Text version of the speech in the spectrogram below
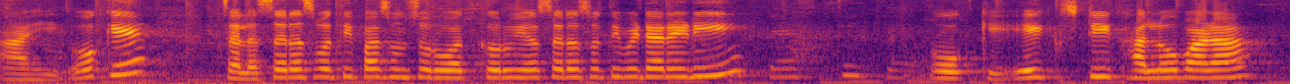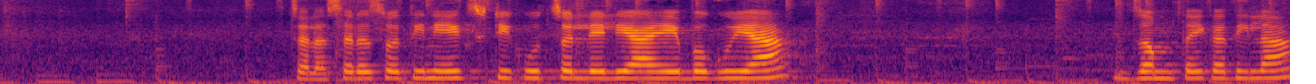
आहे ओके? चला सरस्वतीपासून सुरुवात करूया. सरस्वती बेटा रेडी ओके एक स्टिक हलव बाळा. चला सरस्वतीने एक स्टिक उचललेली आहे बघूया. जमतंय का तिला?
